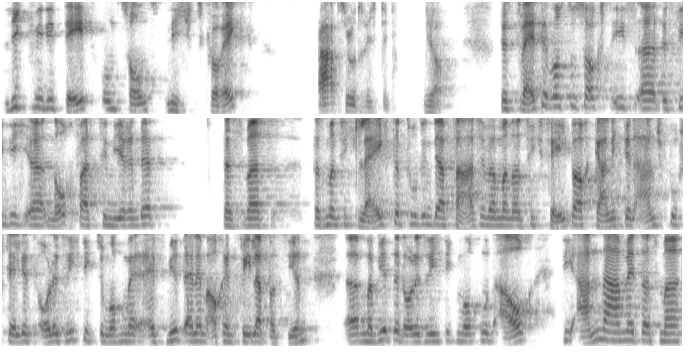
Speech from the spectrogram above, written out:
Liquidität und sonst nichts, korrekt? Absolut richtig. Ja. Das zweite, was du sagst, ist, äh, das finde ich äh, noch faszinierender, dass man dass man sich leichter tut in der Phase, wenn man an sich selber auch gar nicht den Anspruch stellt, jetzt alles richtig zu machen, weil es wird einem auch ein Fehler passieren. Äh, man wird nicht alles richtig machen und auch die Annahme, dass man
